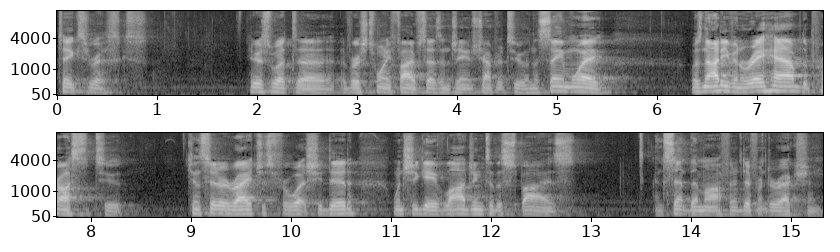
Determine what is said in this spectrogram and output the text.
Takes risks. Here's what uh, verse 25 says in James chapter 2. In the same way, was not even Rahab the prostitute considered righteous for what she did when she gave lodging to the spies and sent them off in a different direction?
